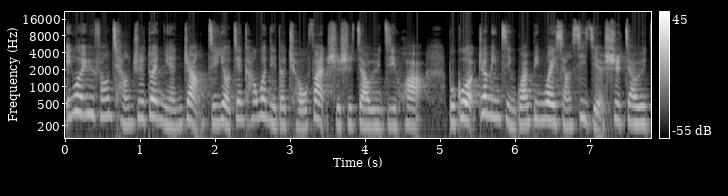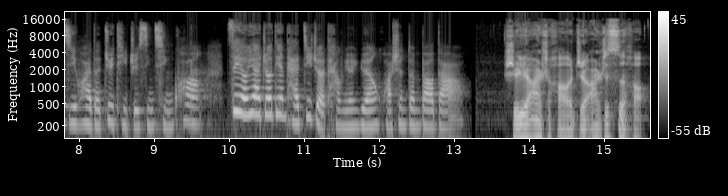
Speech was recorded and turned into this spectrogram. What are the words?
因为狱方强制对年长及有健康问题的囚犯实施教育计划。不过，这名警官并未详细解释教育计划的具体执行情况。自由亚洲电台记者唐媛媛华盛顿报道。十月二十号至二十四号，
